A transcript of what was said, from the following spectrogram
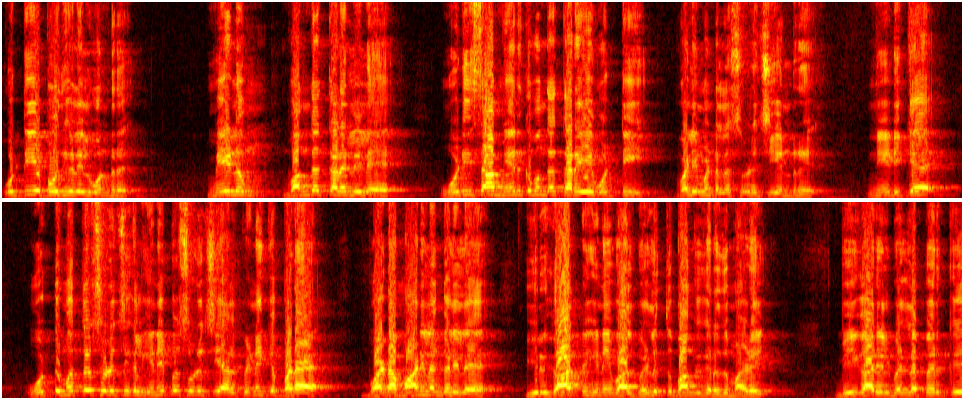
ஒட்டிய பகுதிகளில் ஒன்று. மேலும் வங்கக்கடலிலே ஒடிசா மேற்கு வங்கக்கரையை ஒட்டி வளிமண்டல சுழற்சி என்று நீடிக்க ஒட்டுமொத்த சுழற்சிகள் இணைப்பு சுழற்சியால் பிணைக்கப்பட வட மாநிலங்களிலே இரு காற்று இணைவால் வெளுத்து வாங்குகிறது மழை. பீகாரில் வெள்ளப்பெருக்கு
